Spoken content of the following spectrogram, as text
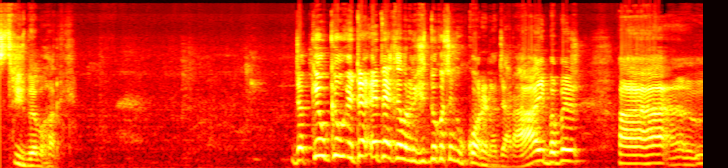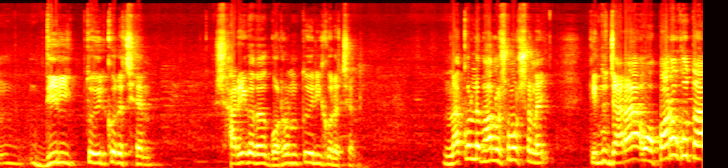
স্ত্রীর ব্যবহার। যা কেউ কেউ এটা এটা একেবারে নিষিদ্ধ করছে, কেউ করে না। যারা এইভাবে দিল তৈরি করেছেন শারীরিকতা গঠন তৈরি করেছেন না করলে ভালো সমস্যা নাই। কিন্তু যারা অপারকতা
